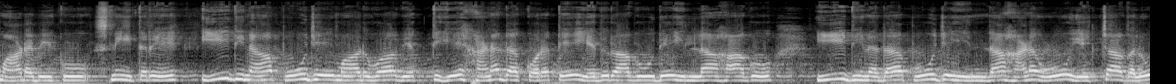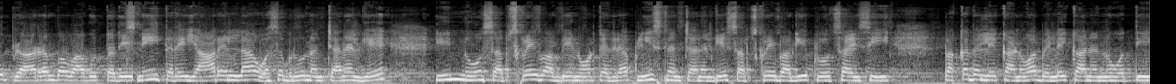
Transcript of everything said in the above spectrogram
ಮಾಡಬೇಕು. ಸ್ನೇಹಿತರೆ, ಈ ದಿನ ಪೂಜೆ ಮಾಡುವ ವ್ಯಕ್ತಿಗೆ ಹಣದ ಕೊರತೆ ಎದುರಾಗುವುದೇ ಇಲ್ಲ ಹಾಗೂ ಈ ದಿನದ ಪೂಜೆಯಿಂದ ಹಣವು ಹೆಚ್ಚಾಗಲು ಪ್ರಾರಂಭವಾಗುತ್ತದೆ. ಸ್ನೇಹಿತರೆ, ಯಾರೆಲ್ಲ ಹೊಸಬರು ನನ್ನ ಚಾನಲ್ಗೆ ಇನ್ನು ಸಬ್ಸ್ಕ್ರೈಬ್ ಆಗದೆ ನೋಡ್ತಾ ಇದ್ದೀರಾ, ಪ್ಲೀಸ್ ನನ್ನ ಚಾನೆಲ್ಗೆ ಸಬ್ಸ್ಕ್ರೈಬ್ ಆಗಿ ಪ್ರೋತ್ಸಾಹಿಸಿ. ಪಕ್ಕದಲ್ಲೇ ಕಾಣುವ ಬೆಲ್ಲೈಕಾನನ್ನು ಒತ್ತಿ,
